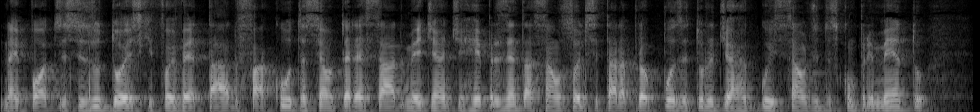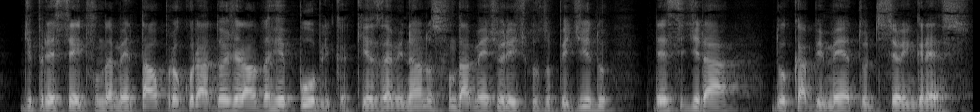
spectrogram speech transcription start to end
na hipótese inciso 2, que foi vetado, faculta-se ao interessado, mediante representação, solicitar a propositura de arguição de descumprimento de preceito fundamental, Procurador-Geral da República, que, examinando os fundamentos jurídicos do pedido, decidirá do cabimento de seu ingresso.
